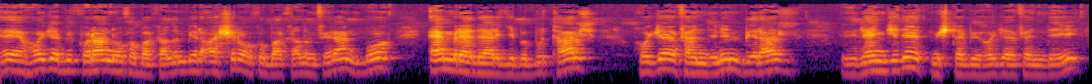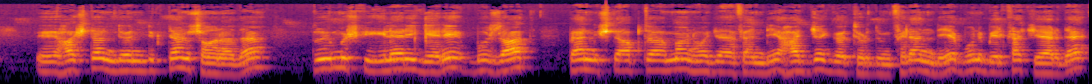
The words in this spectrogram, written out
hey hoca bir Kur'an oku bakalım, bir aşırı oku bakalım filan bu emreder gibi bu tarz hoca efendinin biraz rencide etmiş tabii hoca efendiyi. E, haçtan döndükten sonra da duymuş ki ileri geri bu zat ben işte Abdurrahman Hoca Efendi'yi hacca götürdüm filan diye bunu birkaç yerde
